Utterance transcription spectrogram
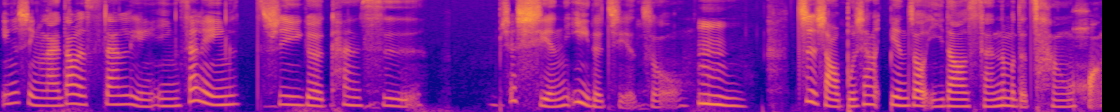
音型来到了三连音，三连音是一个看似比较闲逸的节奏，嗯，至少不像变奏一到三那么的仓皇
